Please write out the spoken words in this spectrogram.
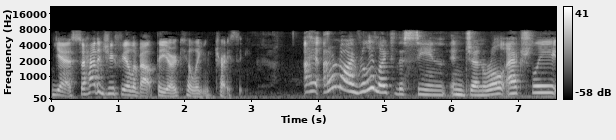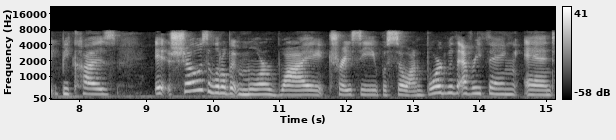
yeah. So how did you feel about Theo killing Tracy? I I don't know. I really liked this scene in general, actually, because it shows a little bit more why Tracy was so on board with everything, and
